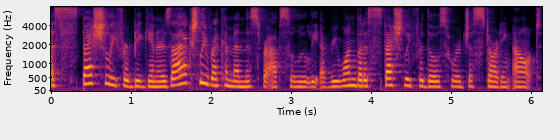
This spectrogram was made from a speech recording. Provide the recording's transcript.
especially for beginners. I actually recommend this for absolutely everyone, but especially for those who are just starting out.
